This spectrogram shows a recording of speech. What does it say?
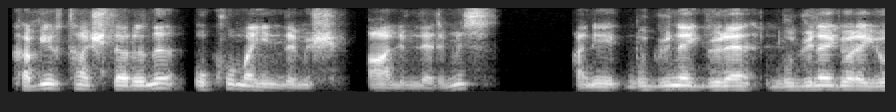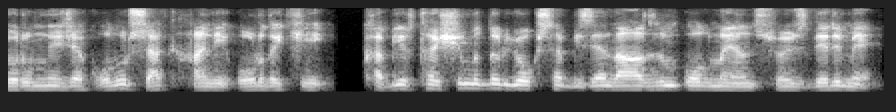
Kabir taşlarını okumayın demiş alimlerimiz. Hani bugüne göre bugüne göre yorumlayacak olursak hani oradaki kabir taşı mıdır yoksa bize lazım olmayan sözleri mi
